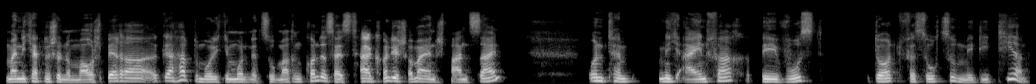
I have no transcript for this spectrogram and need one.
Ich meine, ich hatte eine schöne Maussperre gehabt, wo ich den Mund nicht zumachen konnte. Das heißt, da konnte ich schon mal entspannt sein und mich einfach bewusst dort versucht zu meditieren.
